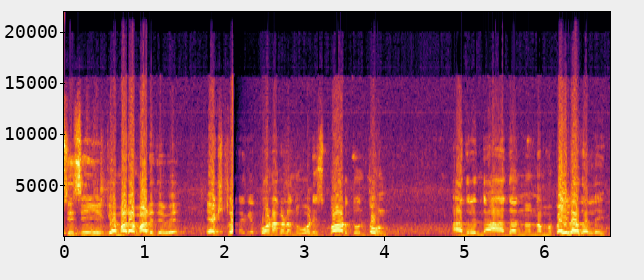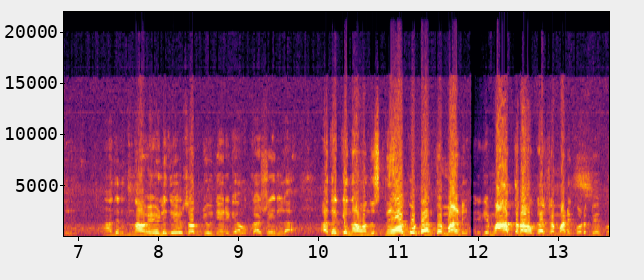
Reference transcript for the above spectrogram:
ಸಿ ಸಿ ಕ್ಯಾಮರಾ ಮಾಡಿದ್ದೇವೆ. ಎಕ್ಸ್ಟ್ರಾಗೆ ಕೋಣಗಳನ್ನು ಓಡಿಸಬಾರ್ದು ಅಂತ ಉಂಟು. ಆದ್ದರಿಂದ ಅದನ್ನು ನಮ್ಮ ಬೈಲಾದಲ್ಲೇ ಇದೆ. ಆದ್ದರಿಂದ ನಾವು ಹೇಳಿದ್ದೇವೆ ಸಬ್ ಜೂನಿಯರಿಗೆ ಅವಕಾಶ ಇಲ್ಲ. ಅದಕ್ಕೆ ನಾವೊಂದು ಸ್ನೇಹಕೂಟ ಅಂತ ಮಾಡಿ ಅವರಿಗೆ ಮಾತ್ರ ಅವಕಾಶ ಮಾಡಿಕೊಡಬೇಕು.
